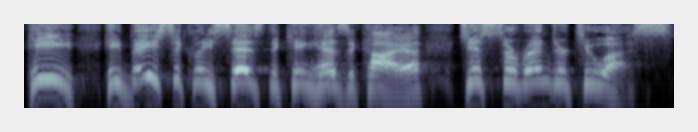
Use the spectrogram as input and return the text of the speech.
he, he basically says to King Hezekiah, just surrender to us.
